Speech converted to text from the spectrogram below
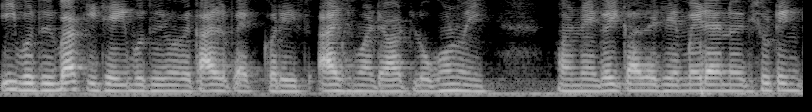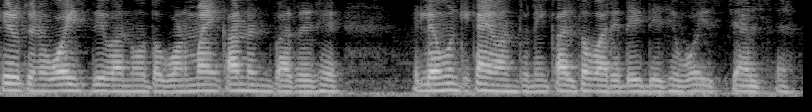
એ બધું બાકી છે એ બધું હવે કાલ પેક કરીશ. આજ માટે આટલું ઘણું અને ગઈકાલે જે મેળાનું એક શૂટિંગ કર્યું હતું, એને વોઇસ દેવાનો હતો, પણ માઇક આનંદ પાસે છે. એટલે અમને કે કાંઈ વાંધો નહીં, કાલ સવારે દઈ દેજે વોઇસ ચાલશે.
